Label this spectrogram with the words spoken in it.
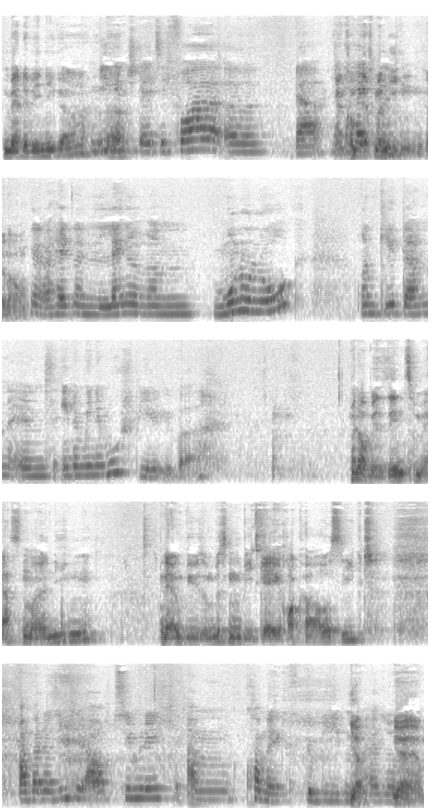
mehr oder weniger. Negan Äh, stellt sich vor, äh, ja, dann kommt hält erstmal einen- Negan, genau. Genau, hält einen längeren Monolog und geht dann ins Ene Mene Mu Spiel über. Genau, wir sehen zum ersten Mal Negan, der irgendwie so ein bisschen wie Gay Rocker aussieht. Aber da sind sie auch ziemlich am Comic geblieben. Ja, also ja, ja.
